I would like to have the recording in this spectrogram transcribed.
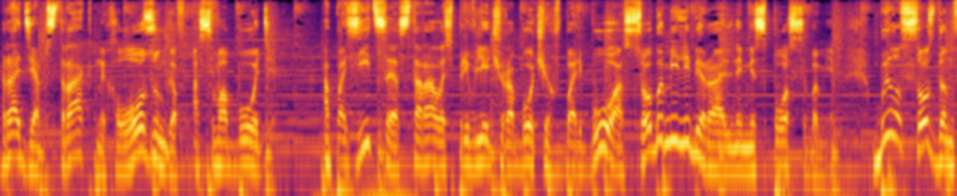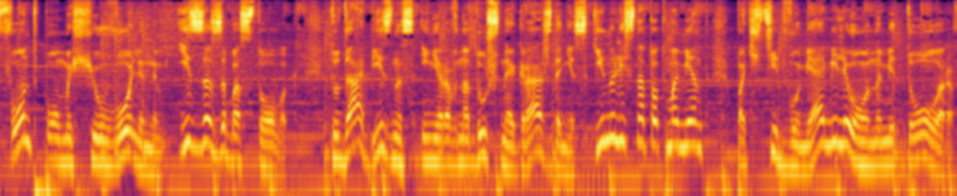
ради абстрактных лозунгов о свободе. Оппозиция старалась привлечь рабочих в борьбу особыми либеральными способами. Был создан фонд помощи уволенным из-за забастовок. Туда бизнес и неравнодушные граждане скинулись на тот момент почти двумя миллионами долларов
